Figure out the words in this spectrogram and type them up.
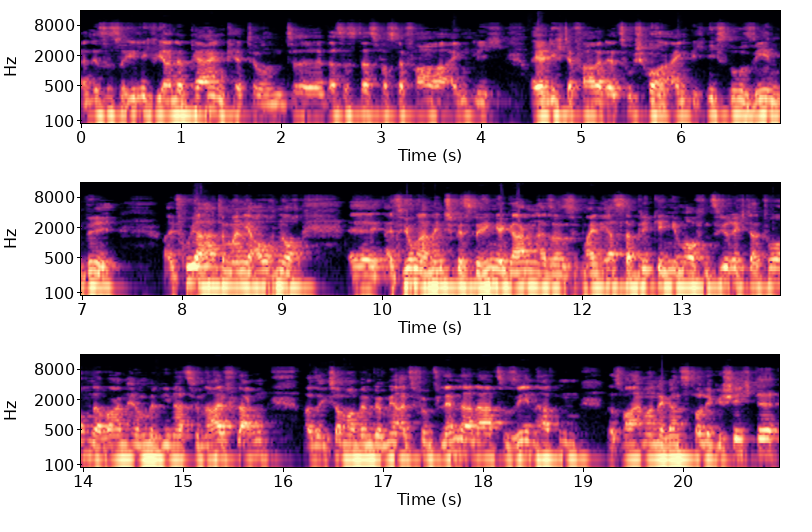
dann ist es so ähnlich wie eine Perlenkette. Und äh, das ist das, was der Fahrer eigentlich, äh, nicht der Fahrer, der Zuschauer eigentlich nicht so sehen will. Weil früher hatte man ja auch noch äh, als junger Mensch bist du hingegangen. Also mein erster Blick ging immer auf den Zürichter Turm, da waren immer die Nationalflaggen. Also ich sag mal, wenn wir mehr als fünf Länder da zu sehen hatten, das war immer eine ganz tolle Geschichte.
